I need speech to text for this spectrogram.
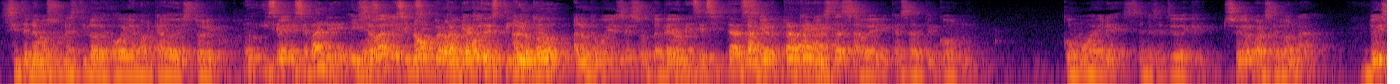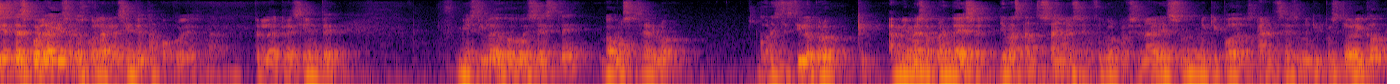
sí tenemos un estilo de juego ya marcado histórico. ¿No? Y, se, y se vale, ¿eh? Y O se sea, vale, sí, no, pero a lo, que voy, a, lo que, a lo que voy es eso. pero También, necesitas también cierta... creo que necesitas saber y casarte con cómo eres, en el sentido de que soy del Barcelona, yo hice esta escuela y es una escuela reciente, tampoco es re- reciente. Mi estilo de juego es este, vamos a hacerlo con este estilo, pero a mí me sorprende eso. Llevas tantos años en fútbol profesional, es un equipo de los grandes, es un equipo histórico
